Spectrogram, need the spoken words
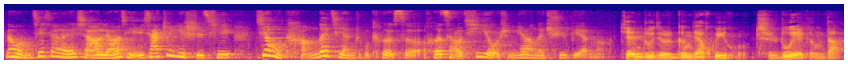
那我们接下来想要了解一下这一时期教堂的建筑特色和早期有什么样的区别吗？建筑就是更加恢宏，尺度也更大。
